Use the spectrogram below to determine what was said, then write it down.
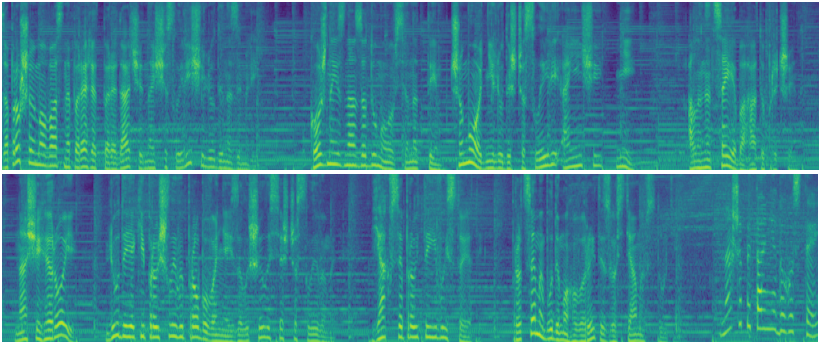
Запрошуємо вас на перегляд передачі Найщасливіші люди на землі. Кожний із нас задумувався над тим, чому одні люди щасливі, а інші ні. Але на це є багато причин. Наші герої люди, які пройшли випробування і залишилися щасливими. Як все пройти і вистояти? Про це ми будемо говорити з гостями в студії. Наше питання до гостей.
